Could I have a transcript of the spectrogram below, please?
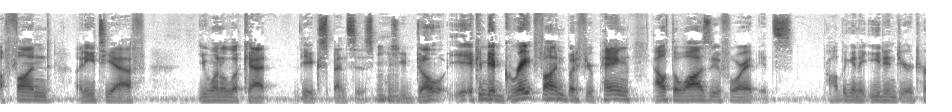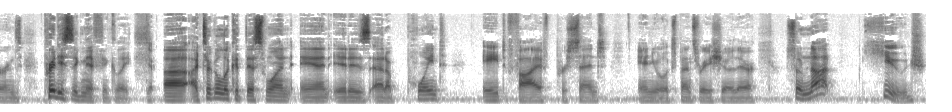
a fund, an ETF, you want to look at the expenses because mm-hmm. you don't. It can be a great fund, but if you're paying out the wazoo for it, it's probably going to eat into your returns pretty significantly. Yep. Uh, I took a look at this one, and it is at a 0.85 percent annual expense ratio there. So not huge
